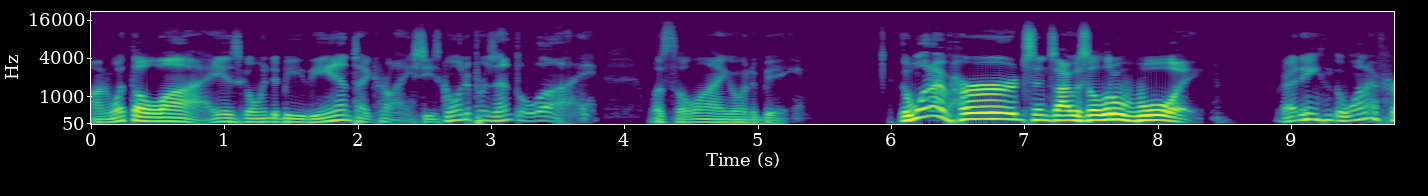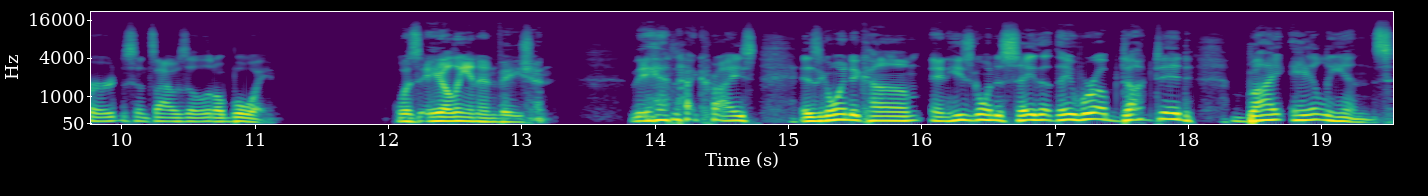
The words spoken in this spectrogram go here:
on what the lie is going to be. The Antichrist, he's going to present the lie. What's the lie going to be? The one I've heard since I was a little boy. Ready? The one I've heard since I was a little boy was alien invasion. The Antichrist is going to come and he's going to say that they were abducted by aliens.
